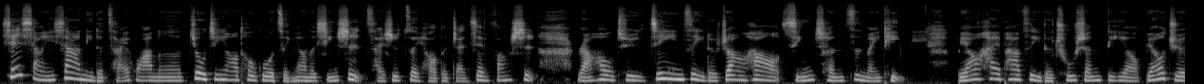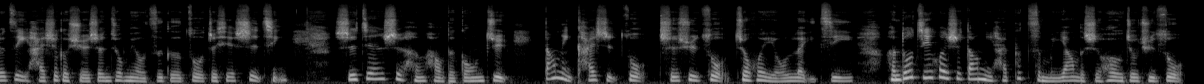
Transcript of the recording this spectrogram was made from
先想一下你的才华呢，究竟要透过怎样的形式才是最好的展现方式？然后去经营自己的账号，形成自媒体。不要害怕自己的出身低哦，不要觉得自己还是个学生就没有资格做这些事情。时间是很好的工具，当你开始做，持续做，就会有累积。很多机会是当你还不怎么样的时候就去做。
